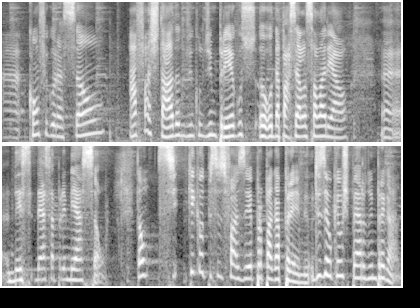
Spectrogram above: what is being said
A configuração afastada do vínculo de empregos ou da parcela salarial é, desse, dessa premiação. Então, o que, que eu preciso fazer para pagar prêmio? Dizer o que eu espero do empregado.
